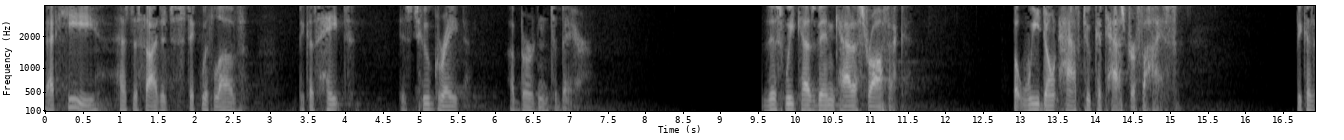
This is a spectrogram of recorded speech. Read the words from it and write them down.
that he has decided to stick with love because hate is too great a burden to bear. This week has been catastrophic but we don't have to catastrophize. Because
